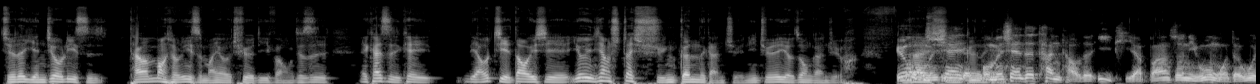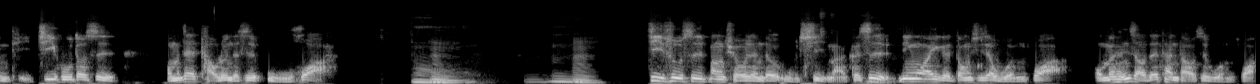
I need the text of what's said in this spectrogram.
觉得研究历史台湾棒球历史蛮有趣的地方，就是一开始可以。了解到一些有点像在寻根的感觉，你觉得有这种感觉吗？因为我们现在我们现在在探讨的议题啊，比方说你问我的问题，几乎都是我们在讨论的是五化。嗯。嗯。嗯，技术是棒球人的武器嘛，可是另外一个东西叫文化，我们很少在探讨是文化。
